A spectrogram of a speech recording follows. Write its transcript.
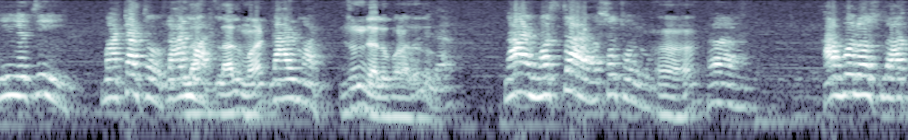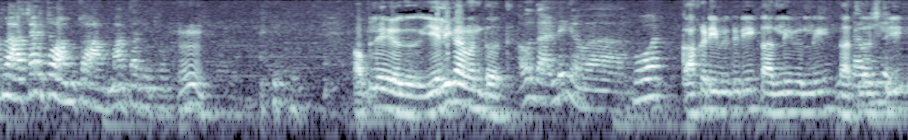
ही याची. माठाचं लाल ला- माठ. लाल माठ? लाल माठ. जून झालो पण आता तो नाही मस्त आहे असंच होईल हा. हा. हा बरं असलं असलं असायचो आमचा म्हातारीचं हम्म. आपले येली काय म्हणतात? अहो दांडी घ्यावा काकडी बिकडी कारली बिरली घातलंस ती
